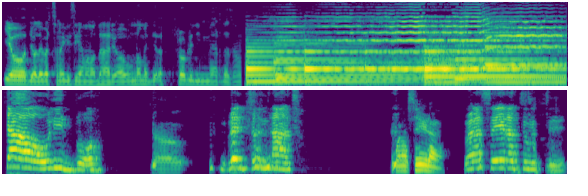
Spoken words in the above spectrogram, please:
Io odio le persone che si chiamano Dario, ho un nome di- proprio di merda. secondo me. Ciao Libbo, Ciao. bentornato. Buonasera. Buonasera a tutti.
